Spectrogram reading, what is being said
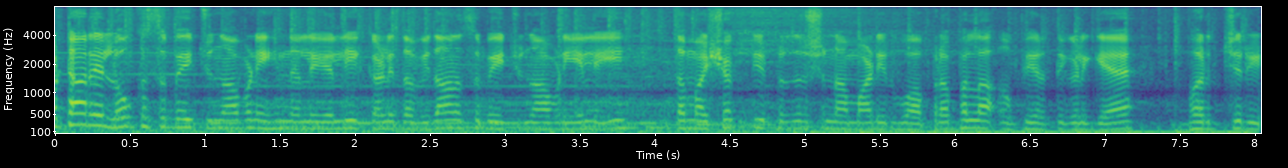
ಒಟ್ಟಾರೆ ಲೋಕಸಭೆ ಚುನಾವಣೆ ಹಿನ್ನೆಲೆಯಲ್ಲಿ ಕಳೆದ ವಿಧಾನಸಭೆ ಚುನಾವಣೆಯಲ್ಲಿ ತಮ್ಮ ಶಕ್ತಿ ಪ್ರದರ್ಶನ ಮಾಡಿರುವ ಪ್ರಬಲ ಅಭ್ಯರ್ಥಿಗಳಿಗೆ ಭರ್ಜರಿ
